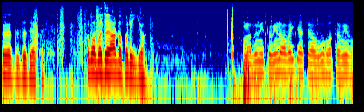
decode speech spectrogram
સુરત રીતે દેખાય. કપા બધો આડો પડી ગયો. મારા મમ્મી તો વીણો આવી ગયા છે હું હોતો વીણો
